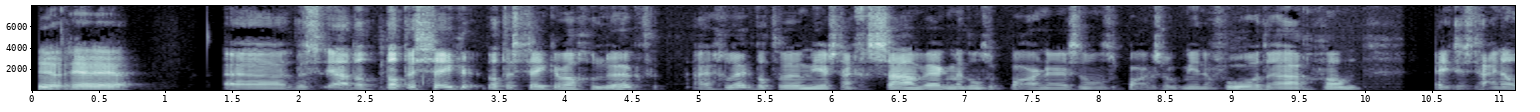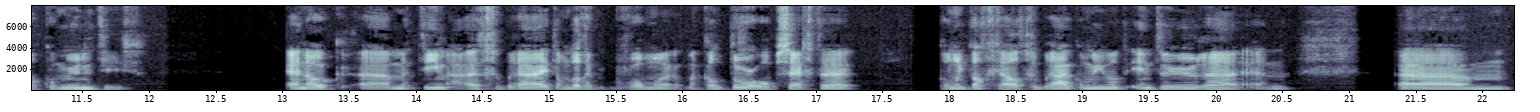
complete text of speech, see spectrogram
Ja, ja, ja. Uh, dus ja, dat, dat, is zeker, dat is zeker wel gelukt eigenlijk. Dat we meer zijn samenwerken met onze partners. En onze partners ook meer naar voren dragen van... Hey, er zijn al communities. En ook uh, mijn team uitgebreid. Omdat ik bijvoorbeeld mijn kantoor opzegde... kon ik dat geld gebruiken om iemand in te huren. En um,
